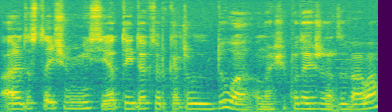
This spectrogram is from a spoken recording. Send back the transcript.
ale dostaliśmy misję tej doktor Kajol Dua, ona się podejrze nazywała.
